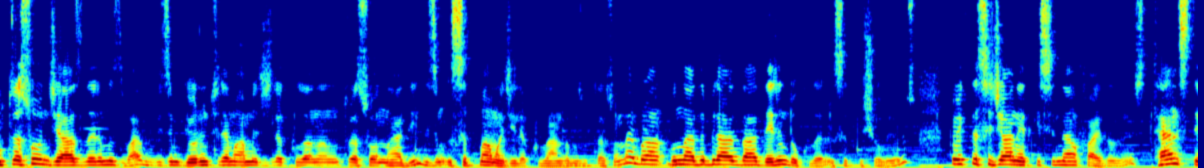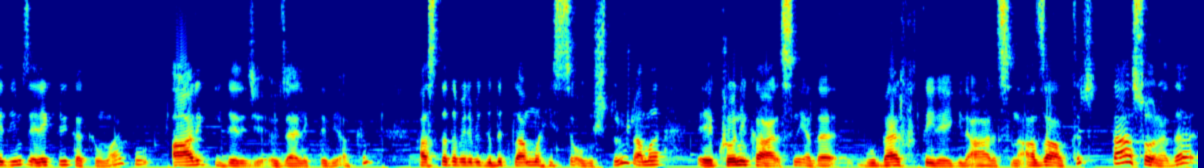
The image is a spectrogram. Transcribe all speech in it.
Ultrason cihazlarımız var. Bu bizim görüntüleme amacıyla kullanılan ultrasonlar değil, bizim ısıtma amacıyla kullandığımız ultrasonlar. Buna- Bunlarda biraz daha derin dokuları ısıtmış oluyoruz. Böylelikle sıcağın etkisinden faydalanıyoruz. TENS dediğimiz elektrik akım var. Bu ağrı giderici özellikle bir akım. Hastada böyle bir gıdıklanma hissi oluşturur ama e, kronik ağrısını ya da bu bel fıtığı ile ilgili ağrısını azaltır. Daha sonra da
